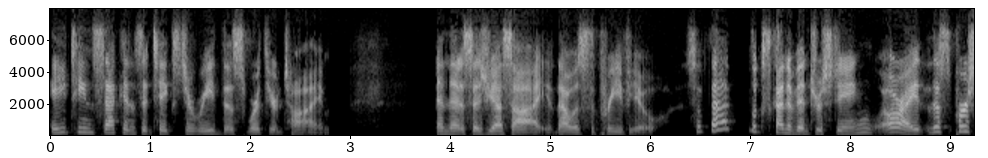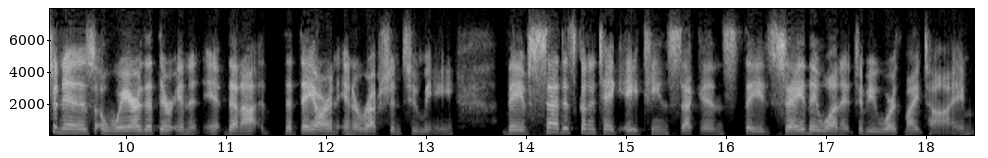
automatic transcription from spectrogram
18 seconds it takes to read this worth your time. And then it says, yes, I, that was the preview. So that looks kind of interesting. All right, this person is aware that they're in an, that I, that they are an interruption to me. They've said it's going to take 18 seconds. They say they want it to be worth my time.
